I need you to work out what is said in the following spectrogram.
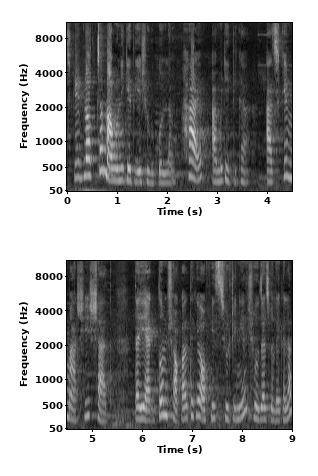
আজকের ব্লগটা মামুনিকে দিয়ে শুরু করলাম। হাই, আমি রীতিকা। আজকে মাসির স্বাদ। তাই একদম সকাল থেকে অফিস ছুটি নিয়ে সোজা চলে গেলাম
